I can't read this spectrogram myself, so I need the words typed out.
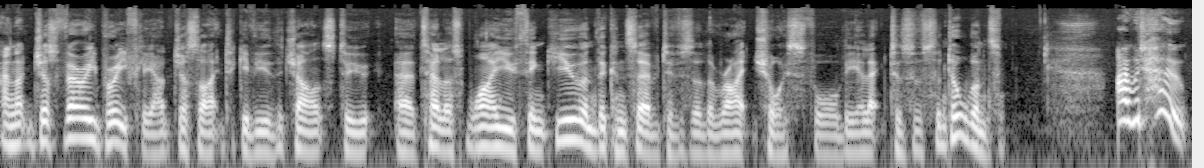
And just very briefly, I'd just like to give you the chance to uh, tell us why you think you and the Conservatives are the right choice for the electors of St Albans. I would hope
